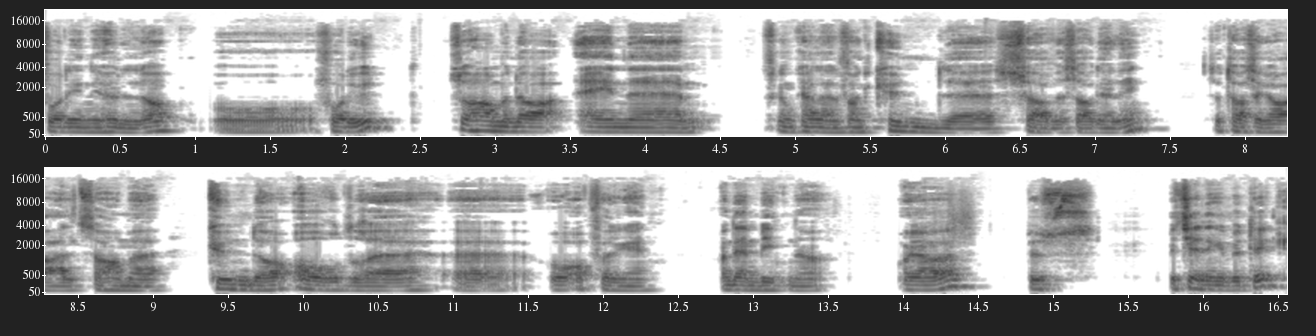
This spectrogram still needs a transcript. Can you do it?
får det inn i hullene og får det ut. Så har vi da en eh, skal vi kalle det for en kundeserviceavdeling som tar seg av alt. Så har vi kunder, ordre eh, og oppfølging av den biten å gjøre. Pluss betjening i butikk.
